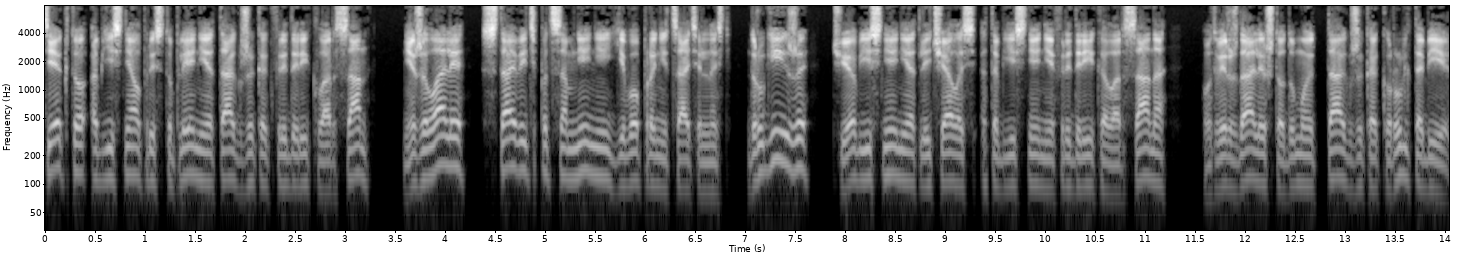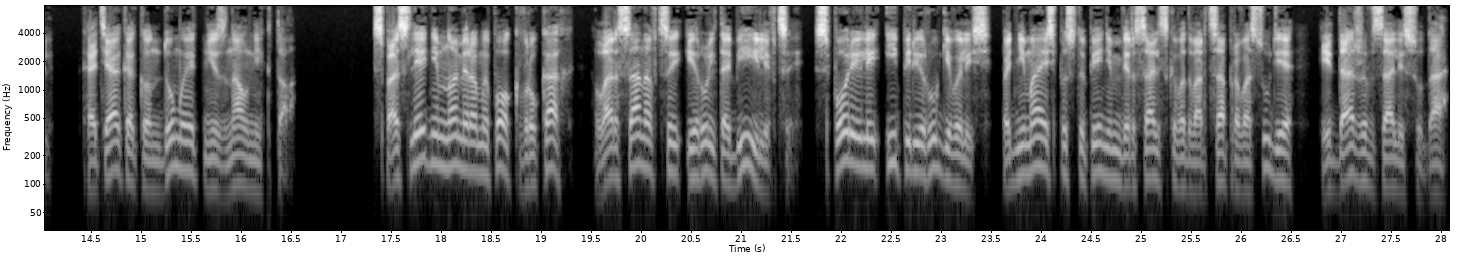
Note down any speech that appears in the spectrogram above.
Те, кто объяснял преступление так же, как Фредерик Ларсан, не желали ставить под сомнение его проницательность. Другие же, чье объяснение отличалось от объяснения Фредерика Ларсана, утверждали, что думают так же, как Рультабиль, хотя, как он думает, не знал никто. С последним номером «Эпок» в руках ларсановцы и рультабиилевцы спорили и переругивались, поднимаясь по ступеням Версальского дворца правосудия и даже в зале суда.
